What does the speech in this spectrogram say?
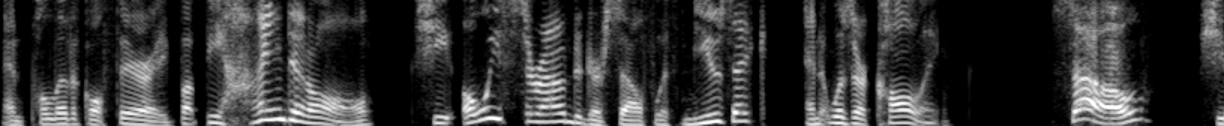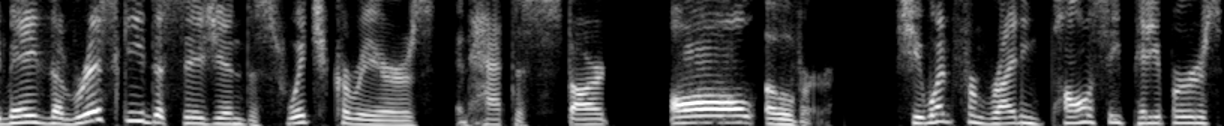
and political theory. But behind it all, she always surrounded herself with music, and it was her calling. So she made the risky decision to switch careers and had to start all over. She went from writing policy papers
